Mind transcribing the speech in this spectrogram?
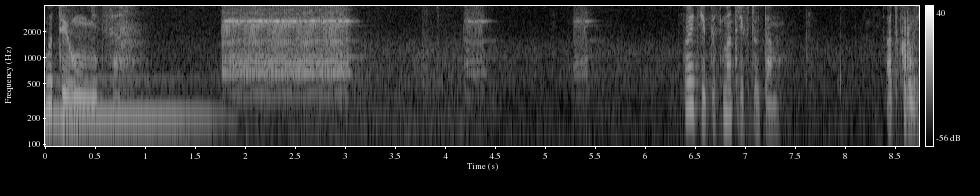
Вот и умница. Пойди, посмотри, кто там. Открой.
